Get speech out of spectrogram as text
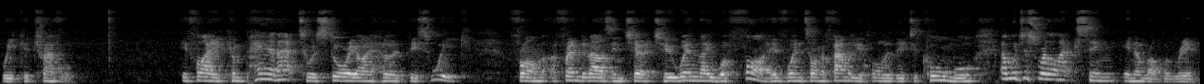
we could travel if I compare that to a story I heard this week from a friend of ours in church who, when they were five, went on a family holiday to Cornwall and were just relaxing in a rubber ring.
